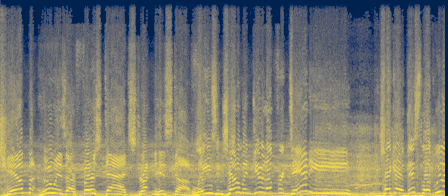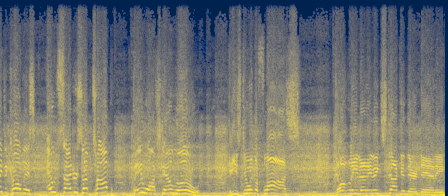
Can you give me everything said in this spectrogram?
Jim, who is our first dad strutting his stuff? Ladies and gentlemen, give it up for Danny. Check out this look. We like to call this outsiders up top, Baywatch down low. He's doing the floss. Don't leave anything stuck in there, Danny.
